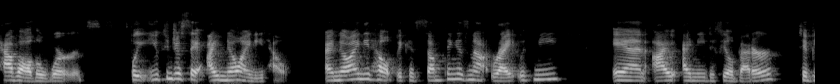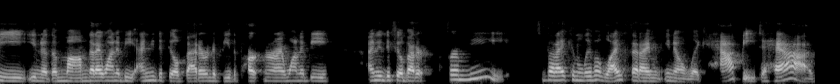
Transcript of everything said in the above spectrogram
have all the words, but you can just say, I know I need help. I know I need help because something is not right with me and I, I need to feel better to be, you know, the mom that I want to be. I need to feel better to be the partner I want to be. I need to feel better for me so that I can live a life that I'm, you know, like happy to have.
